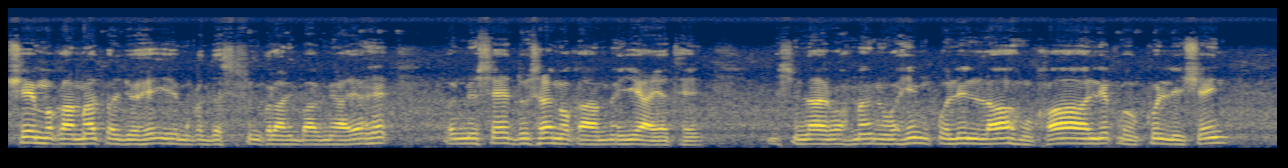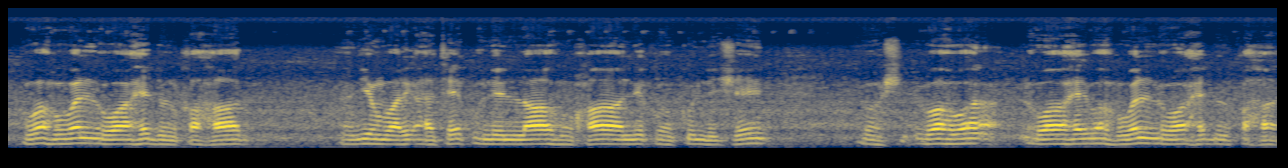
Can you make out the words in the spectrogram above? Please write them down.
چھ مقامات پر جو ہے یہ مقدس قرآن پاک میں آیا ہے۔ ان میں سے دوسرا مقام میں یہ آیت ہے۔ بسم اللہ الرحمن الرحیم۔ کل اللہ خالق کل شعین وہ الواحد القحار یہ مبارک آیت ہے۔ کل اللہ خالق و کل شین واحد واحد القحار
